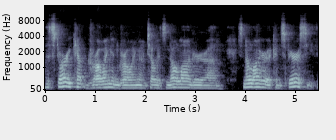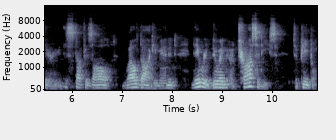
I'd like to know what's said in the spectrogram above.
the story kept growing and growing until it's no longer um, it's no longer a conspiracy theory. This stuff is all well documented. They were doing atrocities to people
